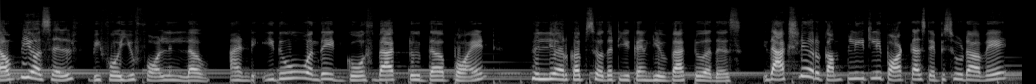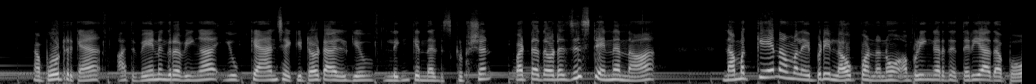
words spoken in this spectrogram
love yourself before you fall in love and இதுவும் வந்து it goes back to the point fill your cup so that you can give back to others இது ஆக்சுவலி ஒரு கம்ப்ளீட்லி பாட்காஸ்ட் எபிசோடாகவே நான் போட்டிருக்கேன். அது வேணுங்கிறவங்க you can check it out I will give link in the description but அதோட ஜிஸ்ட் என்னன்னா நமக்கே நம்மளை எப்படி லவ் பண்ணணும் அப்படிங்கிறது தெரியாதப்போ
